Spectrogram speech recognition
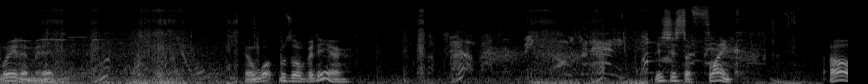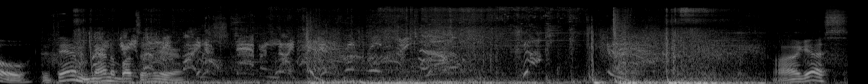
Wait a minute. Then what was over there? It's just a flank. Oh, the damn nanobots are here. I guess.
